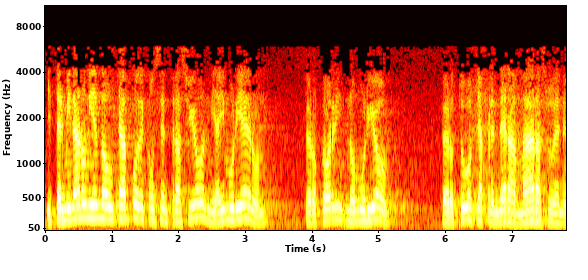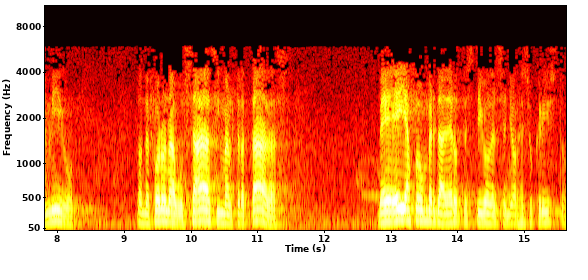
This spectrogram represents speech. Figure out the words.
Y terminaron yendo a un campo de concentración y ahí murieron, pero Cory no murió, pero tuvo que aprender a amar a su enemigo, donde fueron abusadas y maltratadas. Ve, ella fue un verdadero testigo del Señor Jesucristo.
